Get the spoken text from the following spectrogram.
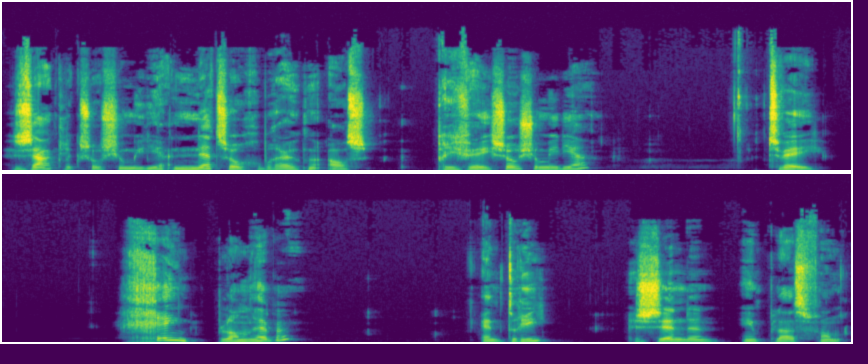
zakelijk social media net zo gebruiken als privé social media. Twee, geen plan hebben. En drie, zenden in plaats van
